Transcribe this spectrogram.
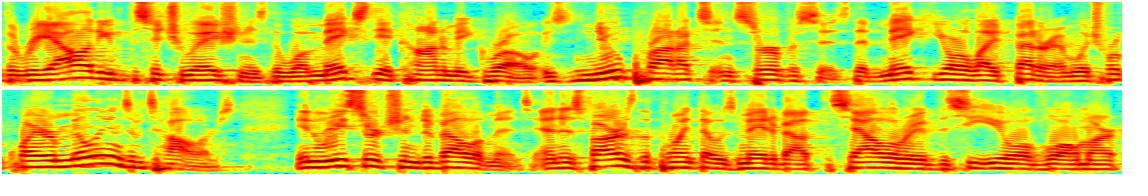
the reality of the situation is that what makes the economy grow is new products and services that make your life better and which require millions of dollars in research and development. And as far as the point that was made about the salary of the CEO of Walmart,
